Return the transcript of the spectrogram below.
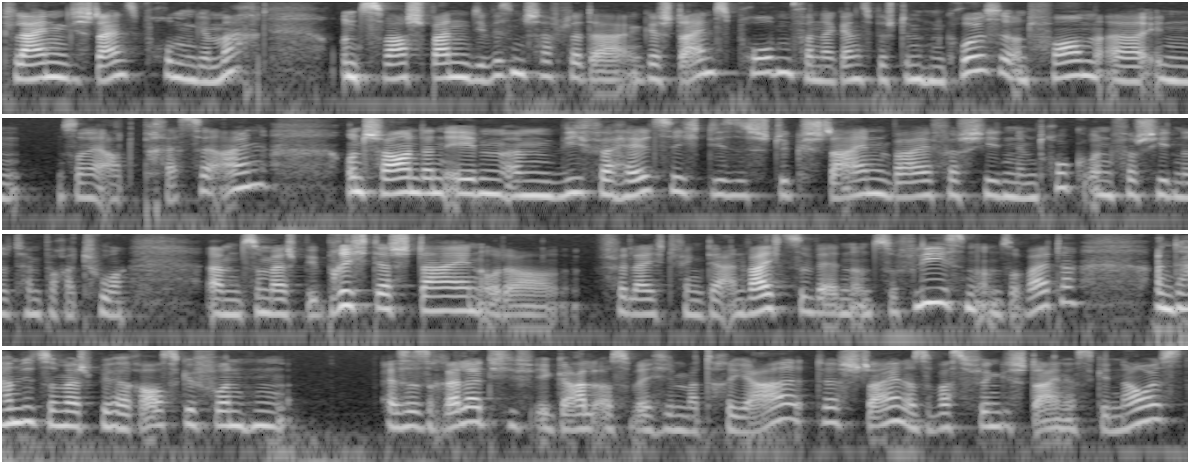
kleinen Gesteinsproben gemacht. Und zwar spannen die Wissenschaftler da Gesteinsproben von einer ganz bestimmten Größe und Form äh, in so eine Art Presse ein und schauen dann eben, ähm, wie verhält sich dieses Stück Stein bei verschiedenem Druck und verschiedener Temperatur. Ähm, zum Beispiel bricht der Stein oder vielleicht fängt er an weich zu werden und zu fließen und so weiter. Und da haben die zum Beispiel herausgefunden, es ist relativ egal, aus welchem Material der Stein, also was für ein Gestein es genau ist.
